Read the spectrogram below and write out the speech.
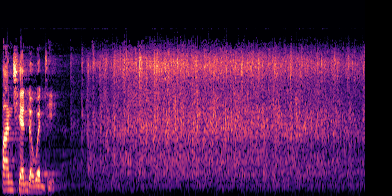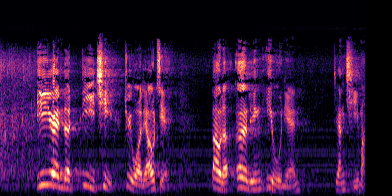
搬迁的问题。医院的地契，据我了解，到了二零一五年将期满。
